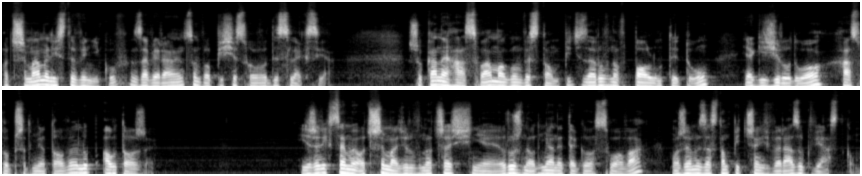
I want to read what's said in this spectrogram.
Otrzymamy listę wyników zawierającą w opisie słowo dysleksja. Szukane hasła mogą wystąpić zarówno w polu tytuł, jak i źródło, hasło przedmiotowe lub autorzy. Jeżeli chcemy otrzymać równocześnie różne odmiany tego słowa, możemy zastąpić część wyrazu gwiazdką,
